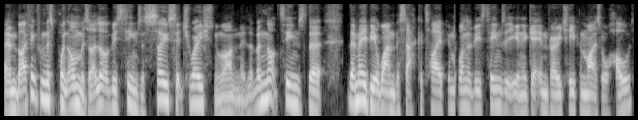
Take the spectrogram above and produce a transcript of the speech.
Um, but I think from this point onwards, a lot of these teams are so situational, aren't they? They're not teams that there may be a Wan-Bissaka type in one of these teams that you're going to get in very cheap and might as well hold.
